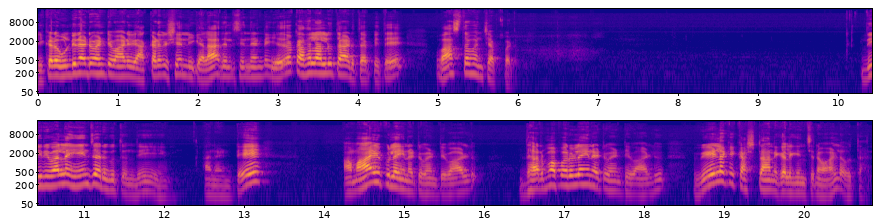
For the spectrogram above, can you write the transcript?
ఇక్కడ ఉండినటువంటి వాడివి అక్కడ విషయం నీకు ఎలా తెలిసిందంటే ఏదో కథలు అల్లుతాడు తప్పితే వాస్తవం చెప్పడు. దీనివల్ల ఏం జరుగుతుంది అనంటే అమాయకులైనటువంటి వాళ్ళు ధర్మపరులైనటువంటి వాళ్ళు వీళ్ళకి కష్టాన్ని కలిగించిన వాళ్ళు అవుతారు.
